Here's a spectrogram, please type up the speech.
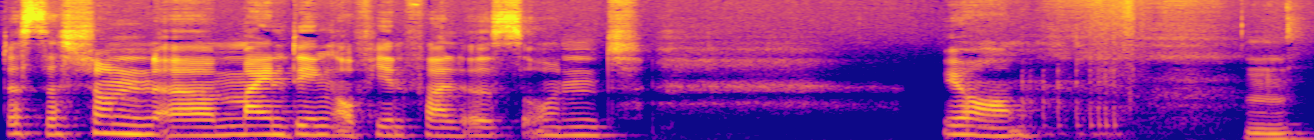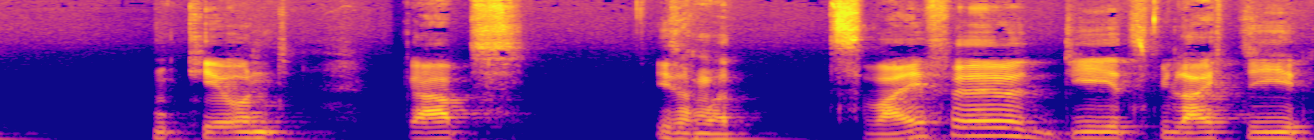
dass das schon äh, mein Ding auf jeden Fall ist. Und ja. Hm. Okay, und gab es, ich sag mal, Zweifel, die jetzt vielleicht die,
